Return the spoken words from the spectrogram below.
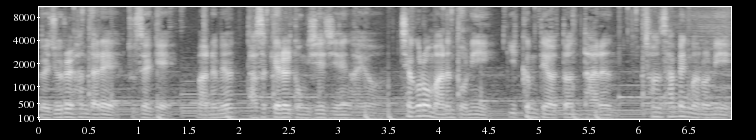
외주를 한 달에 두세 개, 많으면 다섯 개를 동시에 진행하여 최고로 많은 돈이 입금되었던 달은 1,300만 원이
